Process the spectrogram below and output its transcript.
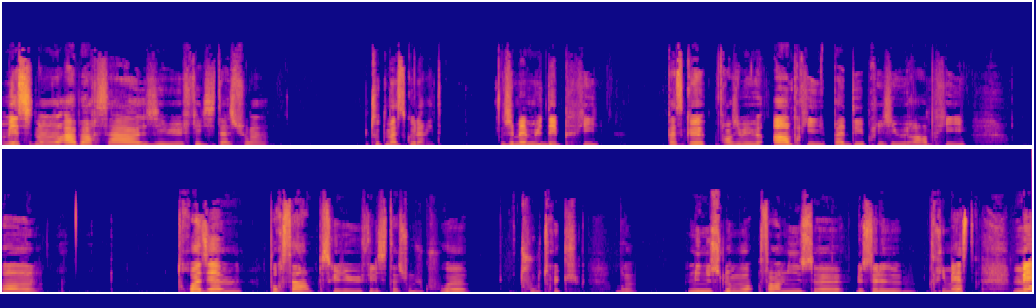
Mais sinon, à part ça, j'ai eu félicitations toute ma scolarité. J'ai même eu des prix. Parce que, enfin, j'ai même eu un prix, pas des prix, j'ai eu un prix en troisième pour ça. Parce que j'ai eu félicitations, du coup, euh, tout le truc. Bon, minus le mois, enfin minus euh, le seul trimestre. Mais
